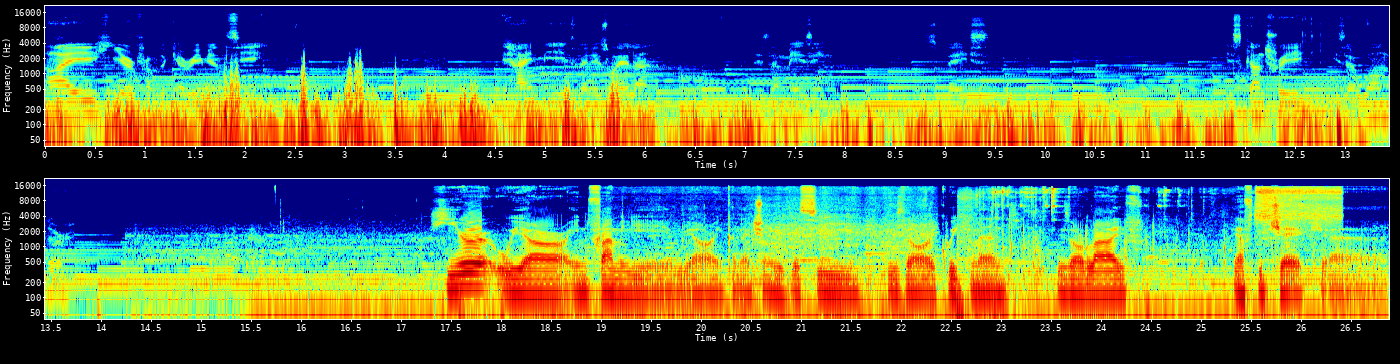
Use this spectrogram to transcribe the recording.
Hi, here from the Caribbean Sea. Behind me is Venezuela, this amazing space. This country is a wonder. Here we are in family, we are in connection with the sea, with our equipment, with our life. We have to check uh,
